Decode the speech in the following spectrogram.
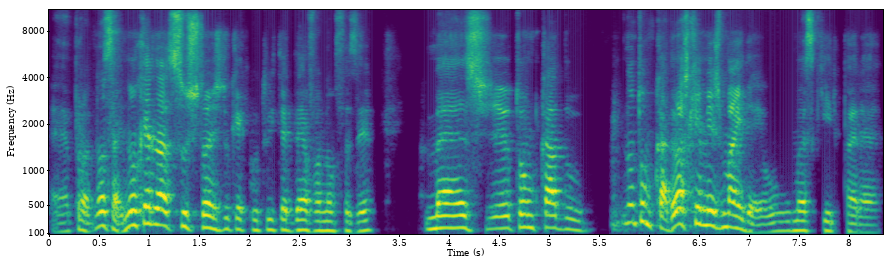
eh, pronto, não sei, não quero dar sugestões do que é que o Twitter deve ou não fazer, mas eu estou um bocado, não estou um bocado, eu acho que é mesmo a ideia, o Musk ir para,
